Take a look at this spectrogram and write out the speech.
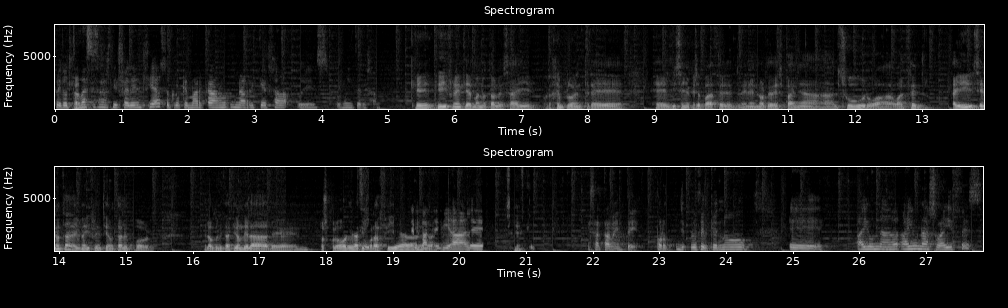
pero todas esas diferencias yo creo que marcan una riqueza pues, pues muy interesante. ¿Qué, diferencias más notables hay, por ejemplo, entre el diseño que se puede hacer en el norte de España al sur o, al centro? Ahí se nota, hay una diferencia notable por la utilización de, la, de los colores, la tipografía. El material. Eh, sí. Exactamente. Por, es decir, que no. Eh, hay, una, hay unas raíces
